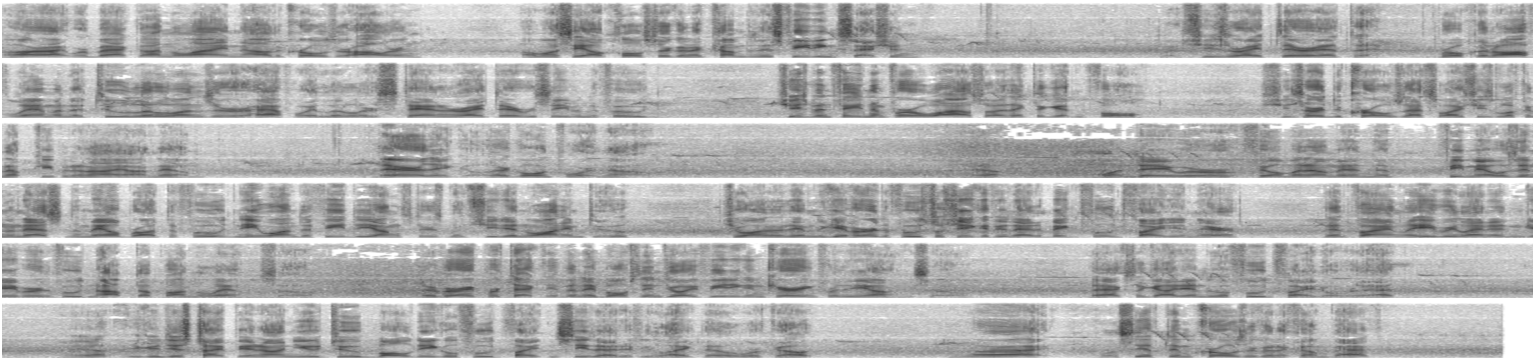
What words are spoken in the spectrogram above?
Alright, we're back on the line now. The crows are hollering. I want to see how close they're going to come to this feeding session. But she's right there at the broken off limb and the two little ones are halfway little are standing right there receiving the food. She's been feeding them for a while so I think they're getting full. She's heard the crows, that's why she's looking up keeping an eye on them. There they go, they're going for it now. Yep. One day we were filming them and the female was in the nest and the male brought the food and he wanted to feed the youngsters but she didn't want him to. She wanted him to give her the food so she could and had a big food fight in there. Then finally he relented and gave her the food and hopped up on the limb. So they're very protective and they both enjoy feeding and caring for the young. So they actually got into a food fight over that. Yeah, you can just type in on YouTube bald eagle food fight and see that if you like. That'll work out. Alright, we'll see if them crows are going to come back.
